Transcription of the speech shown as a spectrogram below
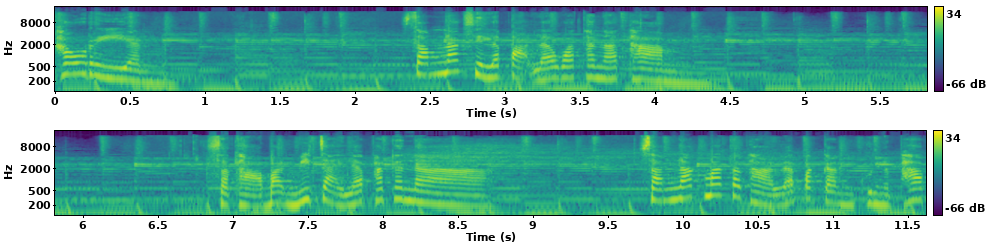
เข้าเรียน สำนักศิลปะและวัฒนธรรม สถาบันวิจัยและพัฒนา สำนักมาตรฐานและประกันคุณภาพ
